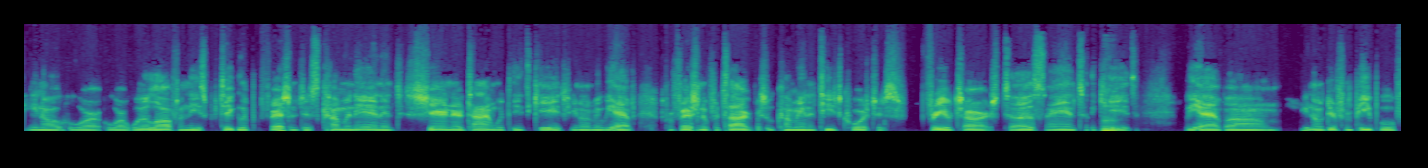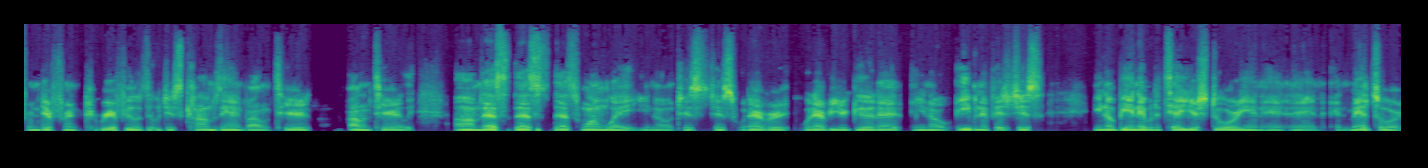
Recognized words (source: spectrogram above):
you know who are who are well off in these particular professions just coming in and just sharing their time with these kids you know i mean? We have professional photographers who come in and teach courses free of charge to us and to the mm. kids. We have um you know different people from different career fields who just comes in volunteer voluntarily. Um that's that's that's one way you know just just whatever whatever you're good at you know even if it's just you know, being able to tell your story and and and mentor.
